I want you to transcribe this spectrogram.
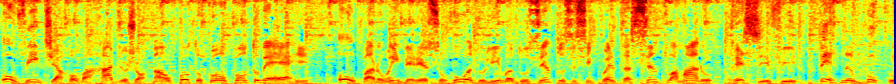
ouvinte@radiojornal.com.br ou para o endereço Rua do Lima 250, Santo Amaro, Recife, Pernambuco.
